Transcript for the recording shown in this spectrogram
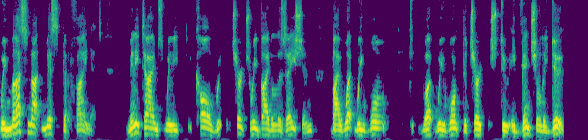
we must not misdefine it. Many times we call re- church revitalization by what we want what we want the church to eventually do.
